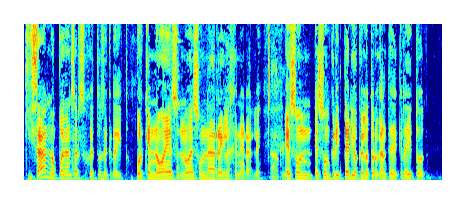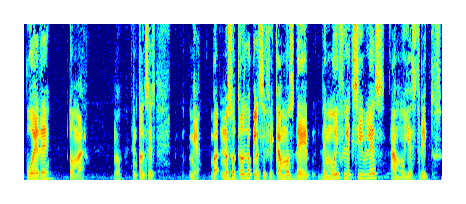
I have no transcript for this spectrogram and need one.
quizá no pueden ser sujetos de crédito, porque no es, no es una regla general, ¿eh? Ah, es, un, es un criterio que el otorgante de crédito puede tomar, ¿no? Entonces, mira, nosotros lo clasificamos de, de muy flexibles a muy estrictos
